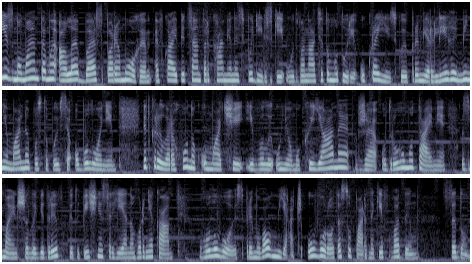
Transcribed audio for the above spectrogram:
І з моментами, але без перемоги. ФК «Епіцентр Кам'янець-Подільський у 12-му турі української прем'єр-ліги мінімально поступився оболоні. Відкрили рахунок у матчі і вели у ньому кияни. Вже у другому таймі зменшили відрив підопічні Сергія Нагорняка. Головою спрямував м'яч у ворота суперників Вадим Сидун.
